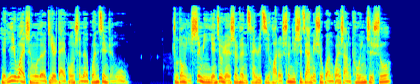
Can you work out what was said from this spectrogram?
也意外成为了第二代工程的关键人物。主动以市民研究员身份参与计划的顺利世家美术馆馆长涂英志说：“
